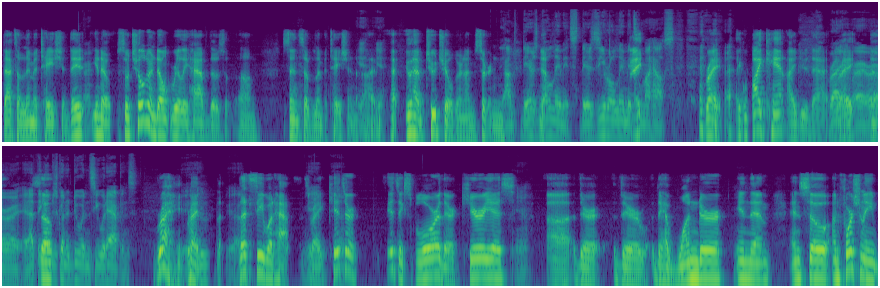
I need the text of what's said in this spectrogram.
that's a limitation. They, right. you know, so children don't really have those um, sense of limitation. Yeah, I, yeah. You have two children, I'm certain. I'm, there's no, no, limits. There's zero limits right? in my house. right. Like, why can't I do that? Right. Right. Right. Right. right. And I think so, I'm just going to do it and see what happens. Right. Yeah, right. Let's see what happens. right. Kids are kids explore. They're curious. Uh, they're they're they have wonder in them and so, unfortunately,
